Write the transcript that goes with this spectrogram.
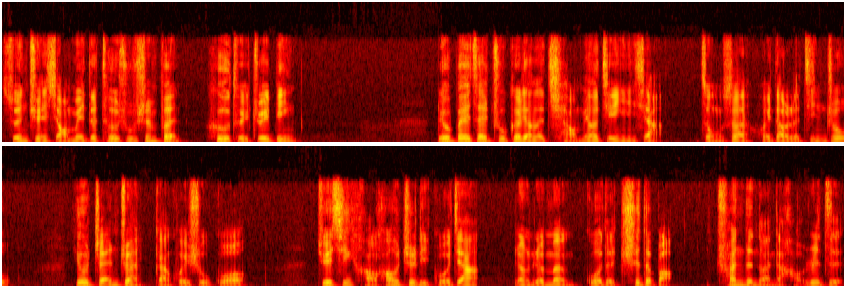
孙权小妹的特殊身份喝退追兵。刘备在诸葛亮的巧妙接应下，总算回到了荆州，又辗转赶回蜀国，决心好好治理国家，让人们过得吃得饱、穿得暖的好日子。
